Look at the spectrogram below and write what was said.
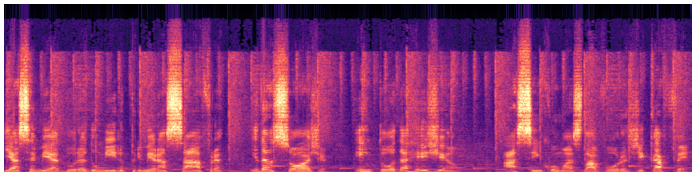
e a semeadura do milho primeira safra e da soja em toda a região, assim como as lavouras de café.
